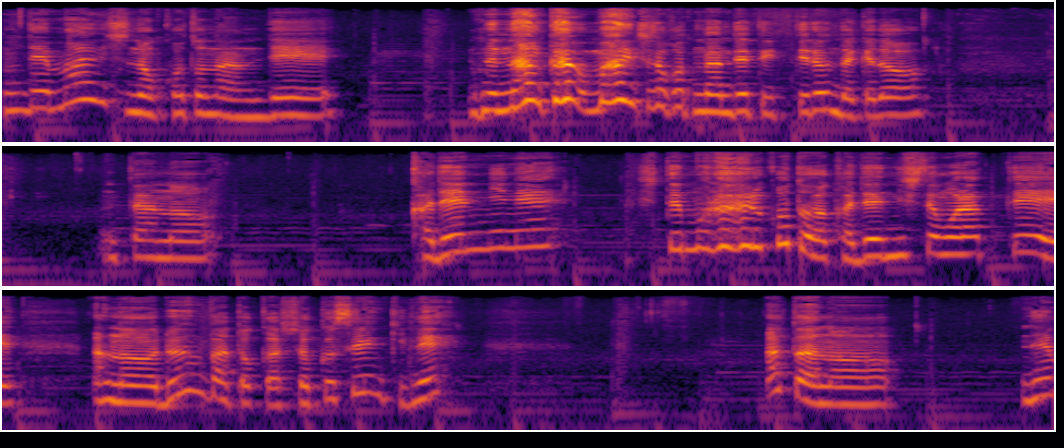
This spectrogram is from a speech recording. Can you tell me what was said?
で、毎日のことなんで、で何回も毎日のことなんでって言ってるんだけど、あの、家電にね、してもらえることは家電にしてもらって、あの、ルンバとか食洗機ね、あとあの、年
